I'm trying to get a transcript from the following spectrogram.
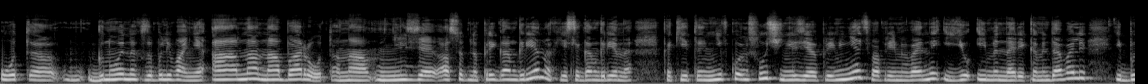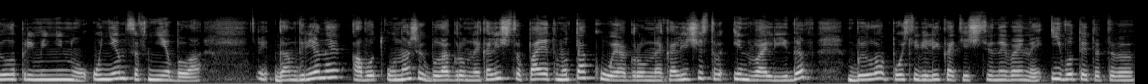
от э, гнойных заболеваний, а она наоборот, она нельзя, особенно при гангренах, если гангрены какие-то, ни в коем случае нельзя ее применять во время войны, ее именно рекомендовали и было применено. У немцев не было гангрены, а вот у наших было огромное количество, поэтому такое огромное количество инвалидов было после Великой Отечественной войны. И вот этот э,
